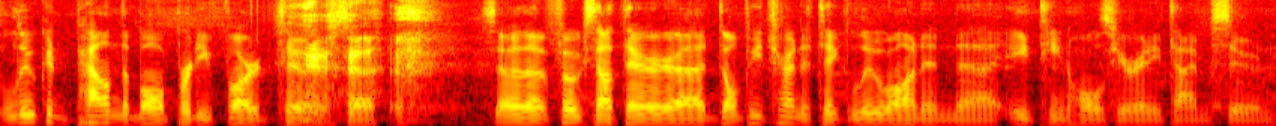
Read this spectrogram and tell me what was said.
Lou can pound the ball pretty far, too. So, so the folks out there, uh, don't be trying to take Lou on in uh, 18 holes here anytime soon.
